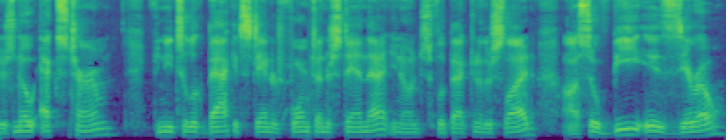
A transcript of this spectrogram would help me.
there's no x term. If you need to look back at standard form to understand that, you know, just flip back to another slide. Uh, so b is 0.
